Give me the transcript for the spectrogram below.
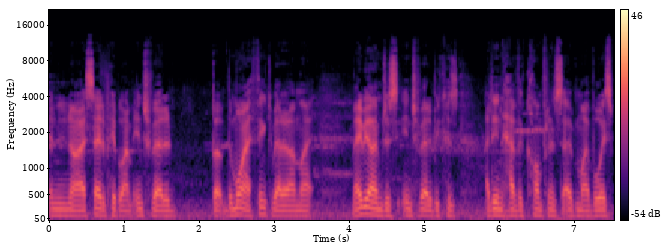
and you know, I say to people I'm introverted, but the more I think about it, I'm like, maybe I'm just introverted because I didn't have the confidence to open my voice,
